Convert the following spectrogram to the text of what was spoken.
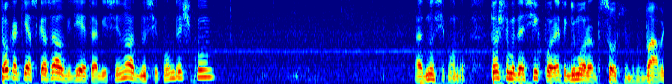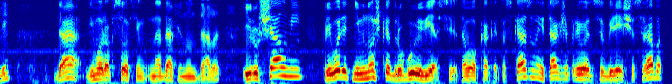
то, как я сказал, где это объяснено, одну секундочку. Одну секунду. То, что мы до сих пор, это Гемора Псохим в Бавле, да, Гемора Псохим на Дафин Далат, и Рушалми приводит немножко другую версию того, как это сказано, и также приводится в Береще Сраба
